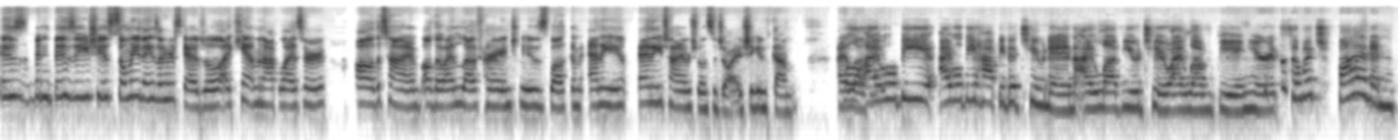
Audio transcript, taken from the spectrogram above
has been busy. She has so many things on her schedule. I can't monopolize her all the time, although I love her and she is welcome any anytime she wants to join. She can come. I well, I will be I will be happy to tune in. I love you too. I love being here. It's so much fun and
